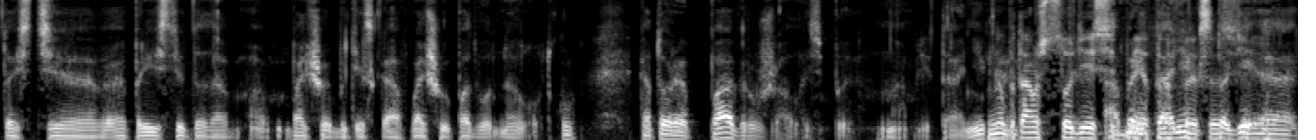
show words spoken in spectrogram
то есть э, привезти туда большой батискаф, большую подводную лодку, которая погружалась бы на Британик. Ну, потому что 110 а метров... Это 110, э,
